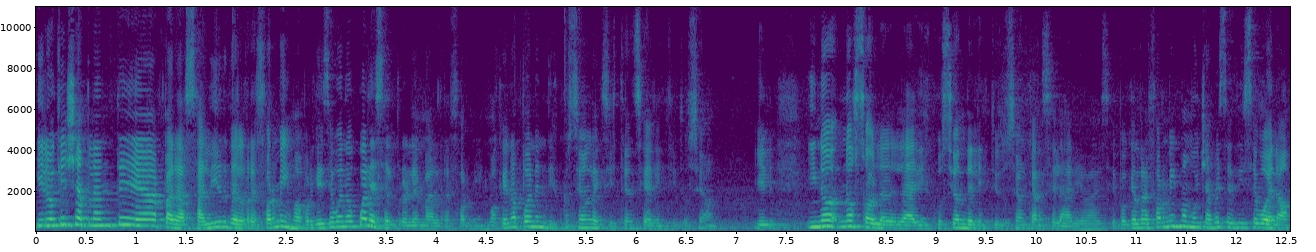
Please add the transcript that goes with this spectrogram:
Y lo que ella plantea para salir del reformismo, porque dice, bueno, ¿cuál es el problema del reformismo? Que no pone en discusión la existencia de la institución. Y, no, no solo la discusión de la institución carcelaria, va a decir, porque el reformismo muchas veces dice, bueno,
